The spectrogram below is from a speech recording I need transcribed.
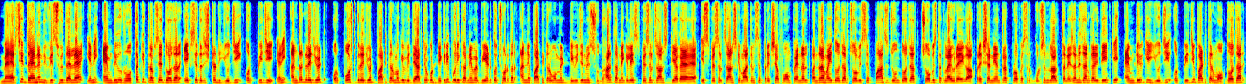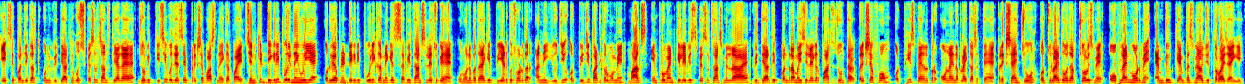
महर्षि दयानंद विश्वविद्यालय, यानी एमडीयू रोहतक की तरफ़ से 2001 से रजिस्टर्ड यूजी और पीजी यानी अंडर ग्रेजुएट और पोस्ट ग्रेजुएट पाठ्यक्रमों के विद्यार्थियों को डिग्री पूरी करने में बीएड को छोड़कर अन्य पाठ्यक्रमों में डिवीज़न में सुधार करने के लिए स्पेशल चांस दिया गया है। इस स्पेशल चांस के माध्यम ऐसी परीक्षा फॉर्म पैनल पंद्रह मई दो से पाँच जून दो हज़ार चौबीस तक लाइव रहेगा। परीक्षा नियंत्रक प्रोफेसर गुलशन लाल तनेजा ने जानकारी दी की एम के यूजी और पीजी पाठ्यक्रमों दो से पंजीकृत उन विद्यार्थियों को स्पेशल चांस दिया गया है, जो भी किसी वजह ऐसी परीक्षा पास नहीं कर पाए। जिनकी डिग्री पूरी नहीं हुई है और वे अपनी डिग्री पूरी करने के सभी चांस ले चुके हैं। उन्होंने बताया कि बीएड को छोड़कर अन्य यूजी और पीजी पाठ्यक्रमों में मार्क्स इम्प्रूवमेंट के लिए भी स्पेशल चांस मिल रहा है। विद्यार्थी पंद्रह मई से लेकर पाँच जून तक परीक्षा फॉर्म और फ़ीस पैनल पर ऑनलाइन अप्लाई कर सकते हैं। परीक्षाएँ जून और जुलाई दो हज़ार चौबीस में ऑफलाइन मोड में एमडी कैंपस में आयोजित करवाई जाएँगी।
